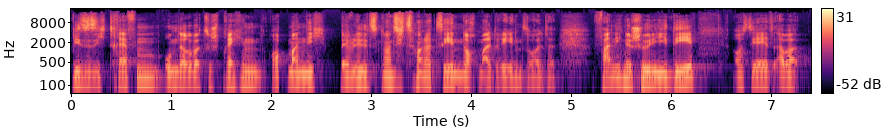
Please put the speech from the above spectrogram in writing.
wie sie sich treffen, um darüber zu sprechen, ob man nicht Beverly Hills 90210 nochmal drehen sollte. Fand ich eine schöne Idee, aus der jetzt aber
